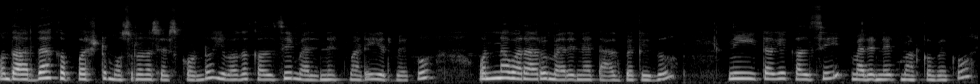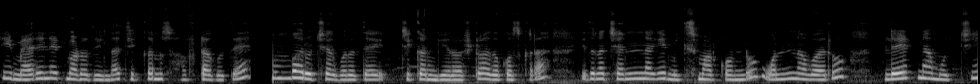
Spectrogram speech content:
ಒಂದು ಅರ್ಧ ಕಪ್ಪಷ್ಟು ಮೊಸರನ್ನ ಸೇರಿಸ್ಕೊಂಡು ಇವಾಗ ಕಲಸಿ ಮ್ಯಾರಿನೇಟ್ ಮಾಡಿ ಇಡಬೇಕು. ಒನ್ ಅವರ್ ಆರು ಮ್ಯಾರಿನೇಟ್ ಆಗಬೇಕು ಇದು. ನೀಟಾಗಿ ಕಲಸಿ ಮ್ಯಾರಿನೇಟ್ ಮಾಡ್ಕೋಬೇಕು. ಈ ಮ್ಯಾರಿನೇಟ್ ಮಾಡೋದ್ರಿಂದ ಚಿಕನ್ನು ಸಾಫ್ಟ್ ಆಗುತ್ತೆ. ತುಂಬ ರುಚಿಯಾಗಿ ಬರುತ್ತೆ ಚಿಕನ್ ಇರೋಷ್ಟು. ಅದಕ್ಕೋಸ್ಕರ ಇದನ್ನು ಚೆನ್ನಾಗಿ ಮಿಕ್ಸ್ ಮಾಡಿಕೊಂಡು ಒನ್ ಅವರು ಪ್ಲೇಟ್ನ ಮುಚ್ಚಿ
